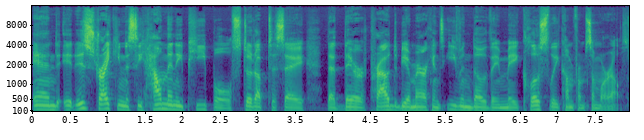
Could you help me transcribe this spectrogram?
And it is striking to see how many people stood up to say that they're proud to be Americans, even though they may closely come from somewhere else.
